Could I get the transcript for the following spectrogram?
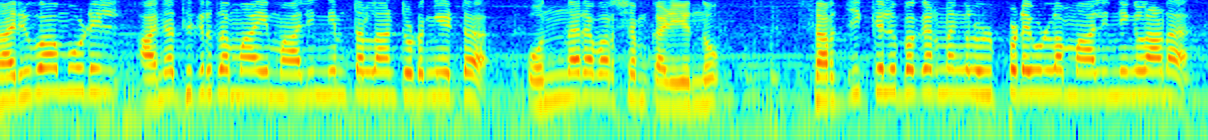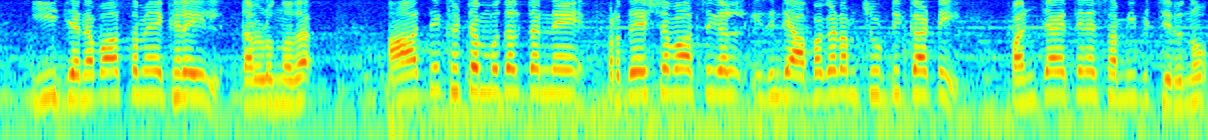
നരുവാമൂടിൽ അനധികൃതമായി മാലിന്യം തള്ളാൻ തുടങ്ങിയിട്ട് ഒന്നര വർഷം കഴിയുന്നു. സർജിക്കൽ ഉപകരണങ്ങൾ ഉൾപ്പെടെയുള്ള മാലിന്യങ്ങളാണ് ഈ ജനവാസ മേഖലയിൽ തള്ളുന്നത്. ആദ്യഘട്ടം മുതൽ തന്നെ പ്രദേശവാസികൾ ഇതിന്റെ അപകടം ചൂണ്ടിക്കാട്ടി പഞ്ചായത്തിനെ സമീപിച്ചിരുന്നു.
